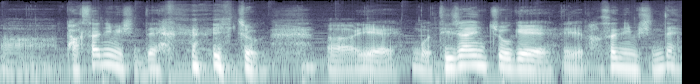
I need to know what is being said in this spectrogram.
아, 박사님이신데 이쪽 어, 예뭐 디자인 쪽의 예, 박사님이신데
